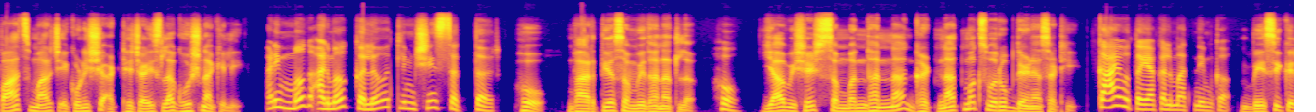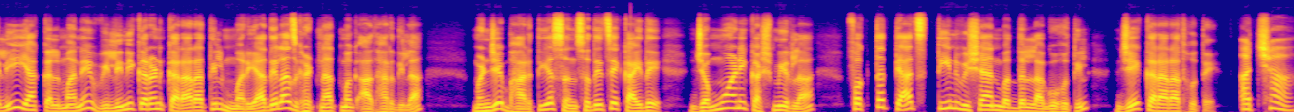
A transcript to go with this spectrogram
पाच मार्च एकोणीसशे अठ्ठेचाळीसला घोषणा केली. आणि मग आणि मग कलम तीनशे सत्तर. हो. भारतीय संविधानातलं. हो. या विशेष संबंधांना घटनात्मक स्वरूप देण्यासाठी. काय होतं या कलमात नेमकं? बेसिकली या कलमाने विलिनीकरण करारातील मर्यादेलाच घटनात्मक आधार दिला. म्हणजे भारतीय संसदेचे कायदे जम्मू आणि काश्मीरला फक्त त्याच तीन विषयांबद्दल लागू होतील जे करारात होते. अच्छा.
